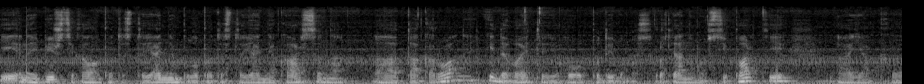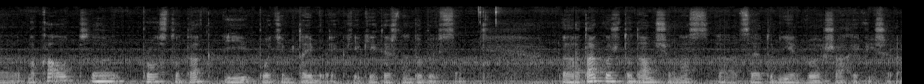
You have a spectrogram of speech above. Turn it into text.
І найбільш цікавим протистоянням було протистояння Карсена та Каруани. І давайте його подивимось. Розглянемо всі партії, як е, нокаут е, просто, так, і потім тайбрейк, який теж знадобився. Е, Також додам, що у нас це турнір в шахи Фішера.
